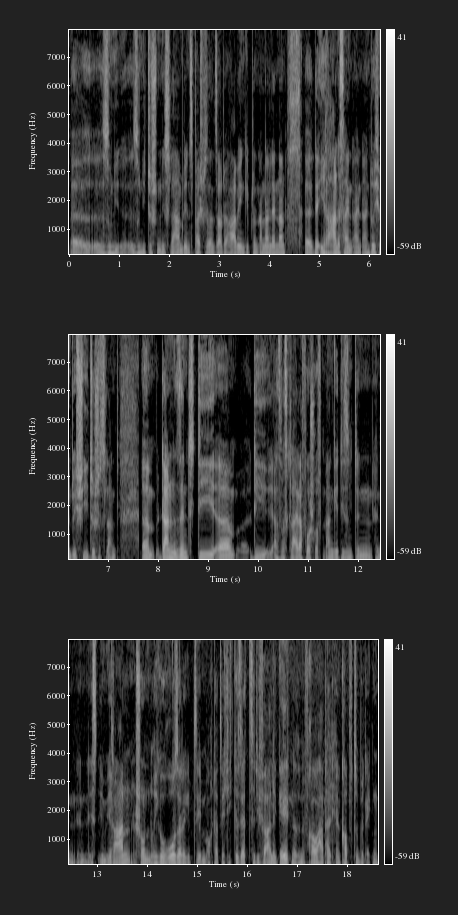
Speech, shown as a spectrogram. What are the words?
sunnitischen Islam, den es beispielsweise in Saudi-Arabien gibt und in anderen Ländern. Äh, der Iran ist ein, ein, ein durch und durch schiitisches Land. Ähm, dann sind die, ähm, die, also was Kleidervorschriften angeht, die sind in, in, in im Iran schon rigoroser. Da gibt es eben auch tatsächlich Gesetze, die für alle gelten. Also eine Frau hat halt ihren Kopf zu bedecken.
